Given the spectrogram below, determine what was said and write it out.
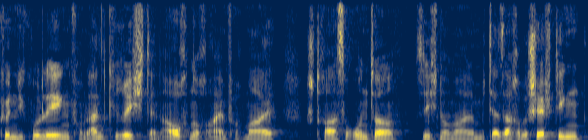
können die Kollegen vom Landgericht dann auch noch einfach mal Straße runter sich nochmal mit der Sache beschäftigen.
